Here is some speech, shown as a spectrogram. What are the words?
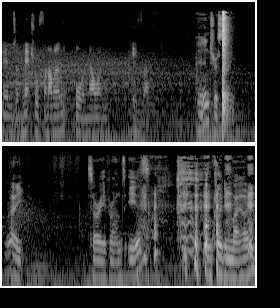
terms of natural phenomenon or known aircraft. Interesting. Right. Sorry, everyone's ears, including my own.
